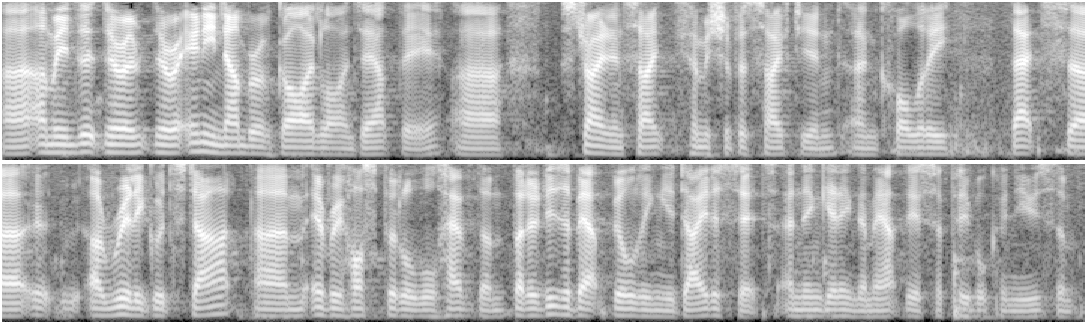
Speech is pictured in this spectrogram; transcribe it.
Uh, I mean, th- there are there are any number of guidelines out there. Uh, Australian Commission for Safety and, and Quality, that's uh, a really good start. Um, every hospital will have them, but it is about building your data sets and then getting them out there so people can use them.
